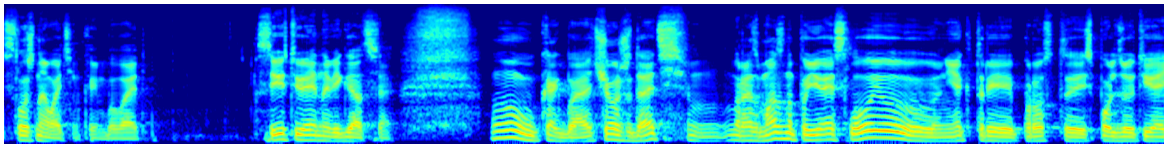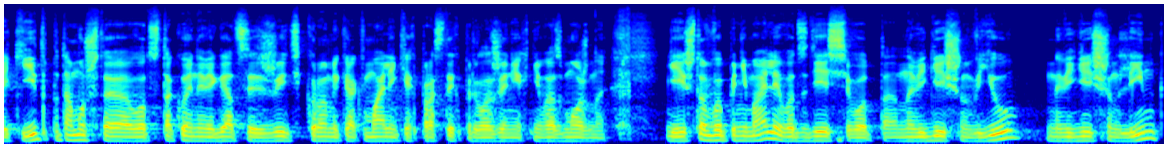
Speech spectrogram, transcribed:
сложноватенько им бывает. Swift UI навигация. Ну, как бы, а что ждать? Размазано по UI-слою. Некоторые просто используют UI-кит, потому что вот с такой навигацией жить, кроме как в маленьких простых приложениях, невозможно. И чтобы вы понимали, вот здесь вот Navigation View, Navigation Link,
